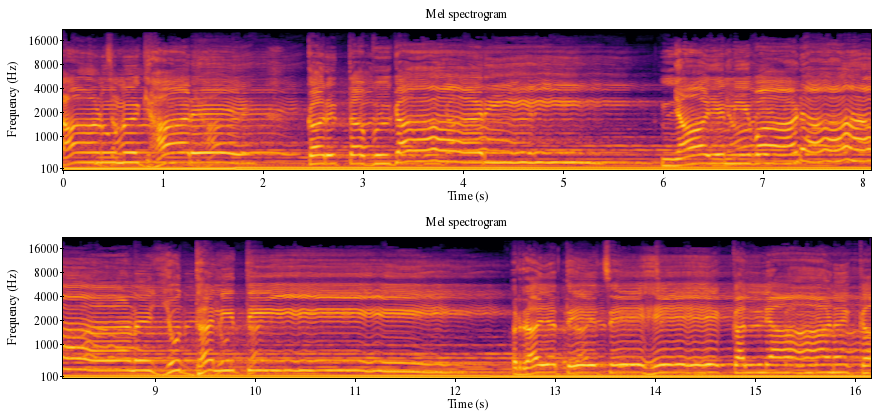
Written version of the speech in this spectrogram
जाणून घ्या रे कर्तबगारी न्याय निवाडाण युद्धनीती. रयतेचे हे कल्याणकारी.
